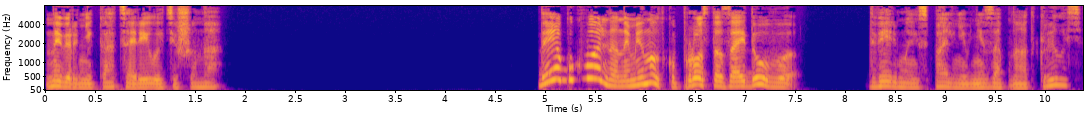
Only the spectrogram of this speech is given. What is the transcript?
наверняка царила тишина. «Да я буквально на минутку просто зайду в...» Дверь моей спальни внезапно открылась,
